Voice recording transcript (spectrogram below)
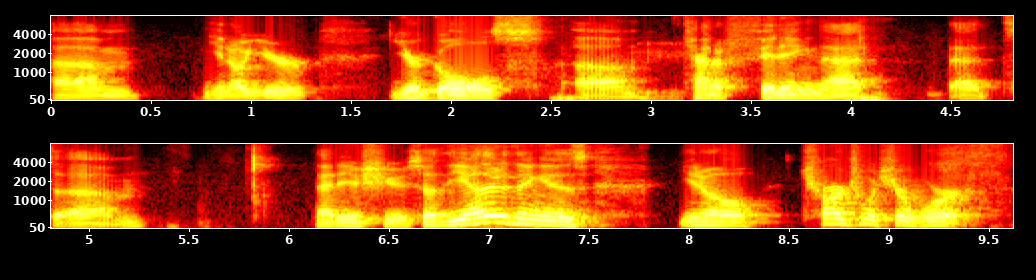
um, you know, your, your goals um, mm-hmm. kind of fitting that, that, um, that issue. So the other thing is, you know, charge what you're worth.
